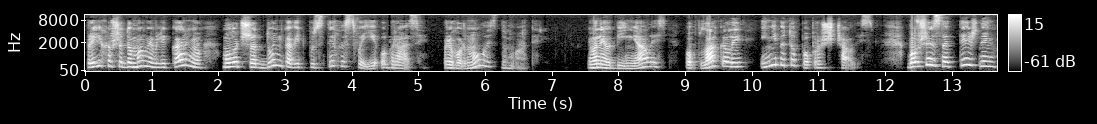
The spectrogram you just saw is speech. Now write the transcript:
приїхавши до мами в лікарню, молодша донька відпустила свої образи, пригорнулась до матері. Вони обійнялись, поплакали і нібито попрощались. Бо вже за тиждень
